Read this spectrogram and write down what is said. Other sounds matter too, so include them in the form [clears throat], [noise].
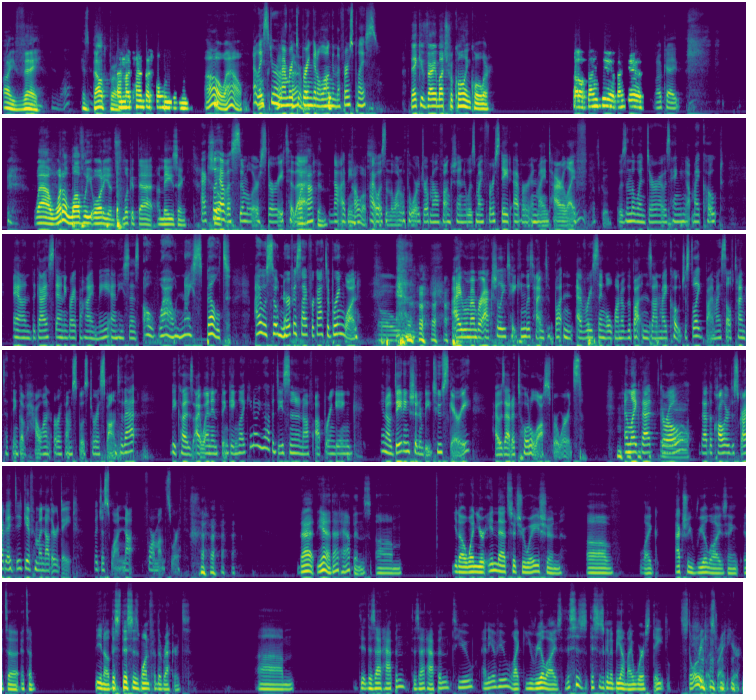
oy vey. His belt broke. and my pants had fallen down. Oh wow! At least Okay, you remembered to terrible. bring it along in the first place. Thank you very much for calling, caller. Oh, thank you, thank you. Okay. Wow, what a lovely audience! Look at that, amazing. I actually So- have a similar story to that. What happened? Not, I mean, Tell us. I wasn't the one with the wardrobe malfunction. It was my first date ever in my entire life. That's good. It was in the winter. I was hanging up my coat, and the guy's standing right behind me, and he says, "Oh wow, nice belt." I was so nervous I forgot to bring one. Oh, [laughs] I remember actually taking the time to button every single one of the buttons on my coat just to like buy myself time to think of how on earth I'm supposed to respond to that because I went in thinking like, you know, you have a decent enough upbringing, you know, dating shouldn't be too scary. I was at a total loss for words. [laughs] and like that girl that the caller described, I did give him another date, but just one, not 4 months worth. [laughs] that yeah, that happens. Um, you know, when you're in that situation of like actually realizing it's a it's a you know this this is one for the records. Um, d- does that happen? Does that happen to you? Any of you? Like you realize this is this is going to be on my worst date story list right [laughs] here.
